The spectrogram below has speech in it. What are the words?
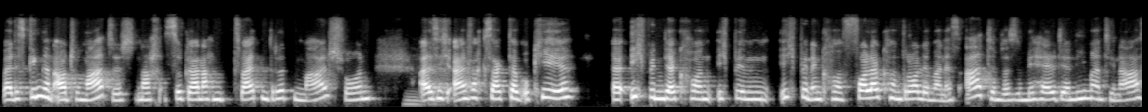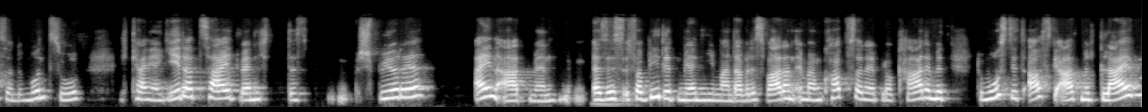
weil es ging dann automatisch, nach, sogar nach dem zweiten, dritten Mal schon, mhm. als ich einfach gesagt habe, okay, äh, ich bin der Kon ich bin, ich bin in voller Kontrolle meines Atems. Also mir hält ja niemand die Nase und den Mund zu. Ich kann ja jederzeit, wenn ich das spüre, einatmen. Also es verbietet mir niemand, aber das war dann in meinem Kopf so eine Blockade mit, du musst jetzt ausgeatmet bleiben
